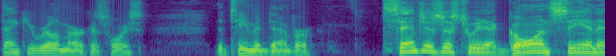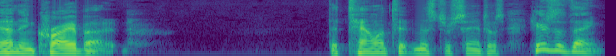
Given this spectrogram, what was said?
Thank you, Real America's Voice, the team in Denver. Santos just tweeted "Go on CNN and cry about it." The talented Mr. Santos. Here's the thing:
